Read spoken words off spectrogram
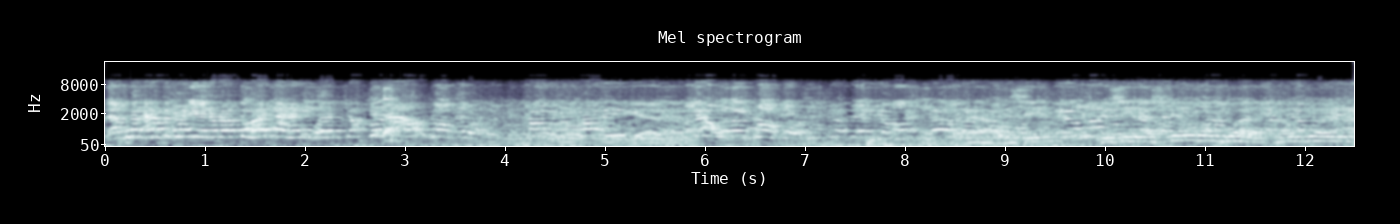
That's what happens when you interrupt the right man. He's gonna chuck you down. Call for it. Call me, call me. That was uncalled for. Yeah, you see, you see, that still those words, those words.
